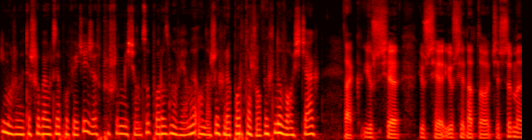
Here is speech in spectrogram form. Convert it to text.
I możemy też chyba już zapowiedzieć, że w przyszłym miesiącu porozmawiamy o naszych reportażowych nowościach. Tak, już się, już, się, już się na to cieszymy,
